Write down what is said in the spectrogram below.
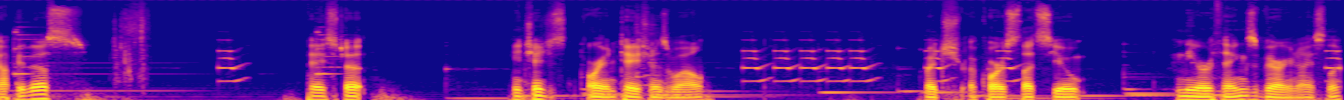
Copy this. Paste it. You can change its orientation as well. Which, of course, lets you mirror things very nicely.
